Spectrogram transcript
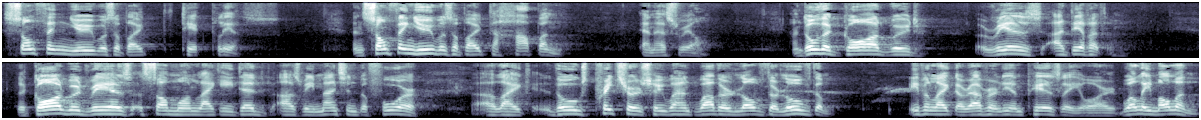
something new was about to take place. And something new was about to happen in Israel. And though that God would raise a David, that God would raise someone like he did, as we mentioned before, uh, like those preachers who went whether loved or loathed him, even like the Reverend Ian Paisley or Willie Mullan,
